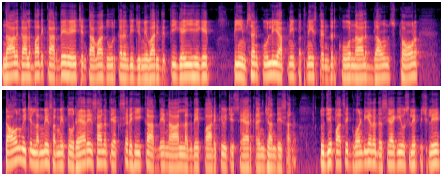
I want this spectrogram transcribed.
ਨਾਲ ਗੱਲਬਾਤ ਕਰਦੇ ਹੋਏ ਚਿੰਤਾਵਾਂ ਦੂਰ ਕਰਨ ਦੀ ਜ਼ਿੰਮੇਵਾਰੀ ਦਿੱਤੀ ਗਈ ਹੈ ਕਿ ਭੀਮਸਨ ਕੋਹਲੀ ਆਪਣੀ ਪਤਨੀ ਸਤਿੰਦਰ ਕੌਰ ਨਾਲ ਬ੍ਰਾਊਨਸਟਾਊਨ ਟਾਊਨ ਵਿੱਚ ਲੰਬੇ ਸਮੇਂ ਤੋਂ ਰਹਿ ਰਹੇ ਸਨ ਤੇ ਅਕਸਰ ਹੀ ਘਰ ਦੇ ਨਾਲ ਲੱਗਦੇ ਪਾਰਕ ਵਿੱਚ ਸੈਰ ਕਰਨ ਜਾਂਦੇ ਸਨ। ਦੂਜੇ ਪਾਸੇ ਗੁਆਂਢੀਆਂ ਦਾ ਦੱਸਿਆ ਕਿ ਉਸਲੇ ਪਿਛਲੇ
